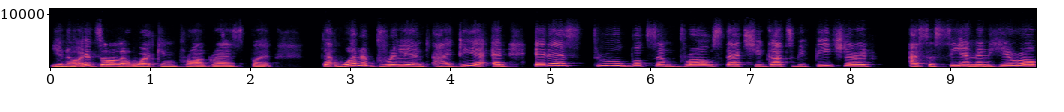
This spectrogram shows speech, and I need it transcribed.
you know it's all a work in progress but that what a brilliant idea and it is through books and bros that you got to be featured as a cnn hero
